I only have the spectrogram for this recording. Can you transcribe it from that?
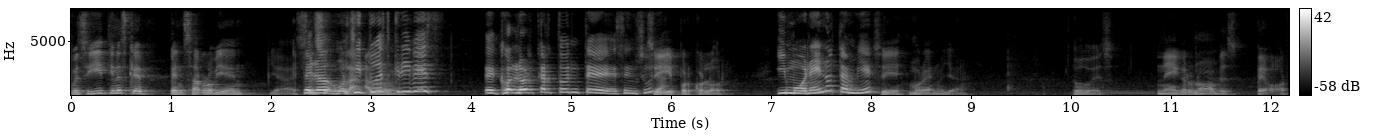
Pues sí, tienes que pensarlo bien. Ya, ese es Pero si tú escribes eh, color cartón, ¿te censura? Sí, por color. ¿Y moreno también? Sí, moreno ya. Todo eso. Negro, no, es peor.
